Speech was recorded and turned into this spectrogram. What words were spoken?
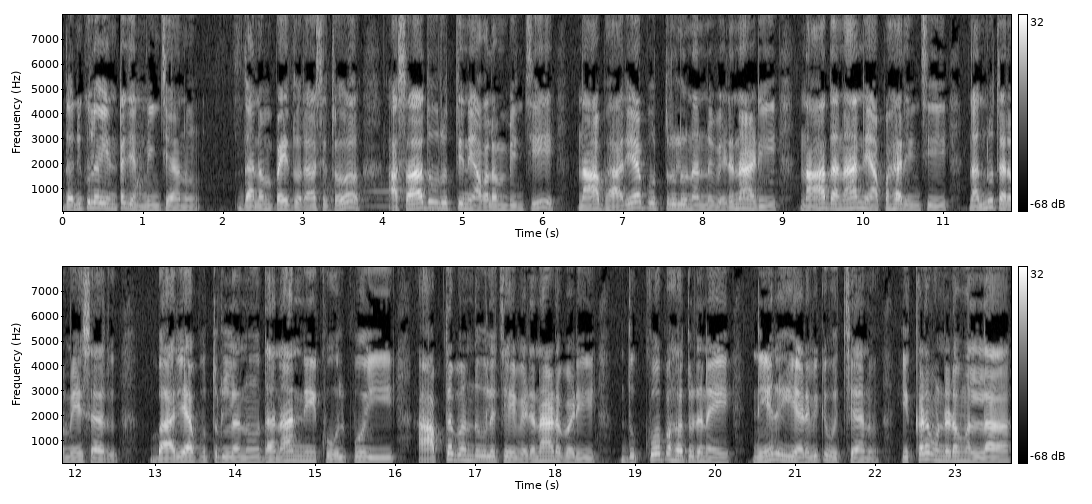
ధనికుల ఇంట జన్మించాను. ధనంపై దురాశతో అసాధు వృత్తిని అవలంబించి నా భార్యాపుత్రులు నన్ను విడనాడి నా ధనాన్ని అపహరించి నన్ను తరమేశారు. భార్యాపుత్రులను ధనాన్ని కోల్పోయి ఆప్తబంధువులచే విడనాడబడి దుఃఖోపహతుడనై నేను ఈ అడవికి వచ్చాను. ఇక్కడ ఉండడం వల్ల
